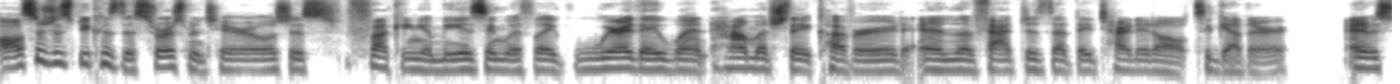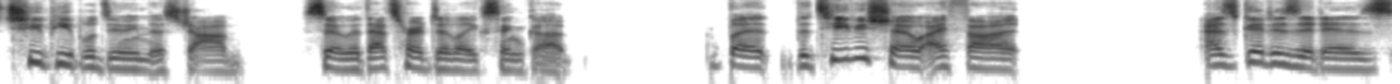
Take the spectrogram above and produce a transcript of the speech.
also just because the source material is just fucking amazing with like where they went, how much they covered, and the fact is that they tied it all together. And it was two people doing this job. So that's hard to like sync up. But the TV show, I thought, as good as it is,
